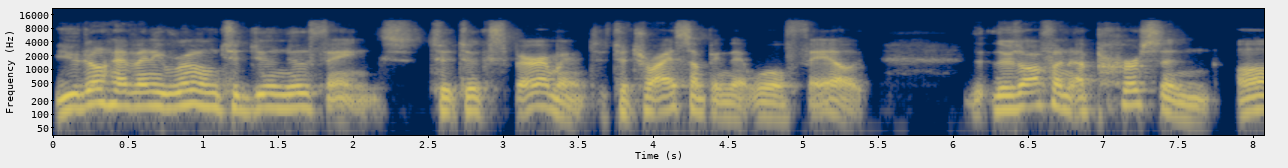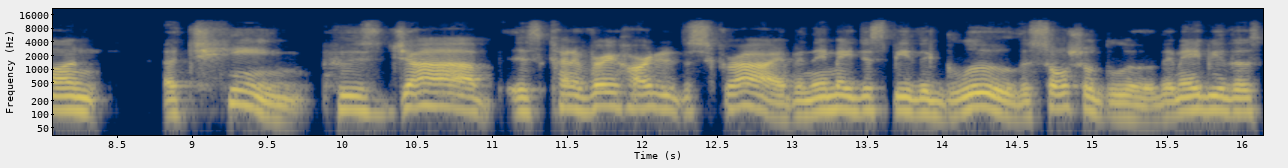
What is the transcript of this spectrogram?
you don't have any room to do new things, to, to experiment, to try something that will fail. There's often a person on a team whose job is kind of very hard to describe, and they may just be the glue, the social glue. They may be those,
